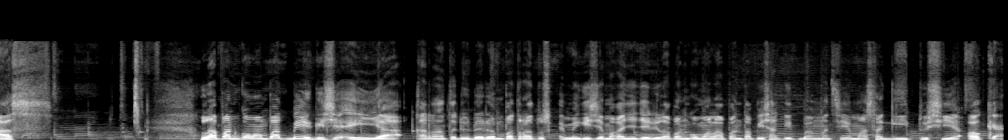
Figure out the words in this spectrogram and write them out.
as 8,4 B guys ya. Iya karena tadi udah ada 400 M ya guys ya. Makanya jadi 8,8 tapi sakit banget sih ya masa gitu sih ya. Oke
